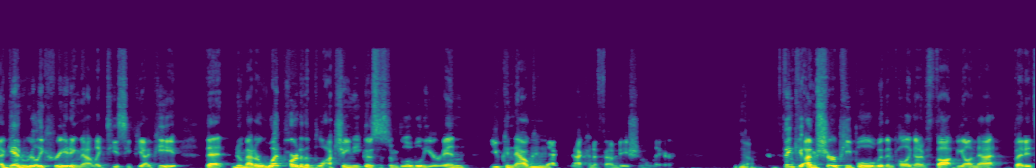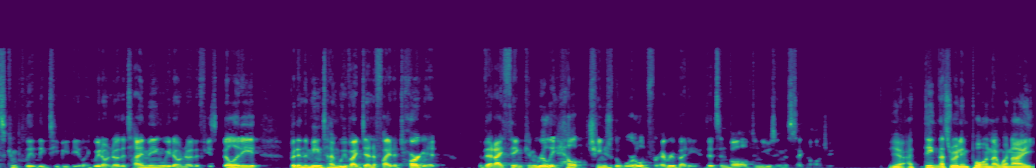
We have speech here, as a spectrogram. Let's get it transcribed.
again really creating that like tcp/ip that no matter what part of the blockchain ecosystem globally you're in you can now mm. connect mm. that kind of foundational layer yeah think i'm sure people within polygon have thought beyond that but it's completely tbd like we don't know the timing we don't mm-hmm. know the feasibility but in the meantime we've identified a target that i think can really help change the world for everybody that's involved in using this technology yeah, I think that's really important. Like when I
